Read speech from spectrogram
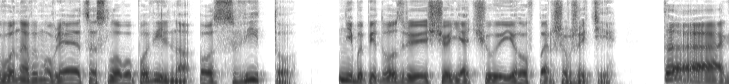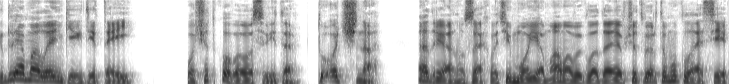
Вона вимовляє це слово повільно освіту, ніби підозрює, що я чую його вперше в житті. Так, для маленьких дітей. Початкова освіта. Точно. Адріан у захваті, моя мама викладає в четвертому класі.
